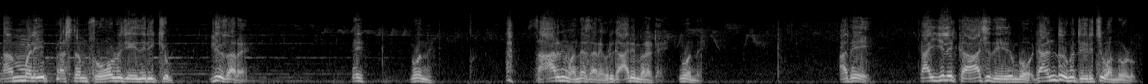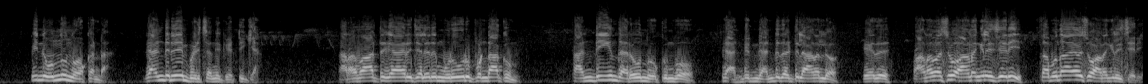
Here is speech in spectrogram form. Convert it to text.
നമ്മൾ ഈ പ്രശ്നം സോൾവ് ചെയ്തിരിക്കും. ഇല്ലയോ സാറേ. വന്നേ. സാറിന് വന്നേ സാറേ. ഒരു കാര്യം പറയട്ടെ. ഇങ്ങ് വന്നേ. അതെ കയ്യിൽ കാശ് തീരുമ്പോൾ രണ്ടും ഒന്ന് തിരിച്ചു വന്നോളും. പിന്നെ ഒന്നും നോക്കണ്ട. രണ്ടിനെയും പിടിച്ചങ്ങ് കെട്ടിക്കാം. തറവാട്ടുകാർ ചിലർ മുറിവുറുപ്പുണ്ടാക്കും തണ്ടിയും തരവും നോക്കുമ്പോൾ രണ്ടും രണ്ട് തട്ടിലാണല്ലോ. ഏത്? പണവശമാണെങ്കിലും ശരി സമുദായവശമാണെങ്കിലും ശരി.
